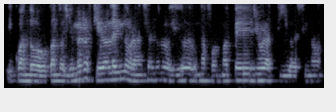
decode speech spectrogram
Y cuando, cuando yo me refiero a la ignorancia, no lo digo de una forma peyorativa, sino,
